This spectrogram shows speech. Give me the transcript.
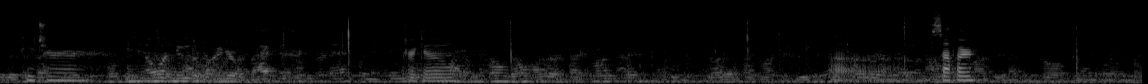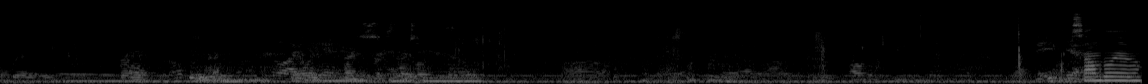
These go to future. No one knew the binder was back there. Draco. Control no other effect monster. I can destroy effect monsters you control. Uh, Sapphire. Monsters I control and or in my grave. So I have speed. Ensemble.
